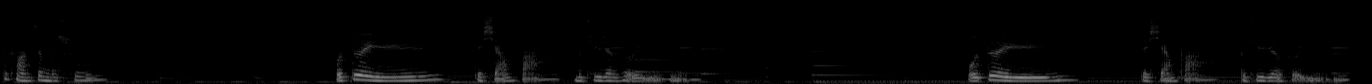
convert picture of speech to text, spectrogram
不妨这么说：“我对于的想法不具任何意义。我对于的想法不具任何意义。”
